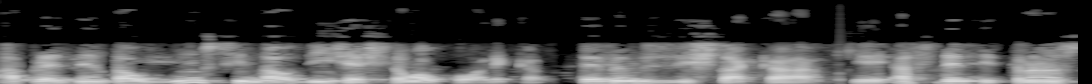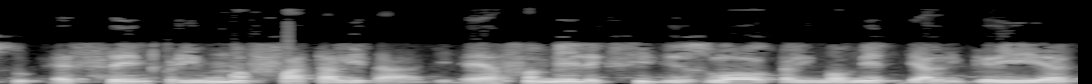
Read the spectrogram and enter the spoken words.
apresenta algum sinal de ingestão alcoólica. Devemos destacar que acidente de trânsito é sempre uma fatalidade. É a família que se desloca em momento de alegria,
